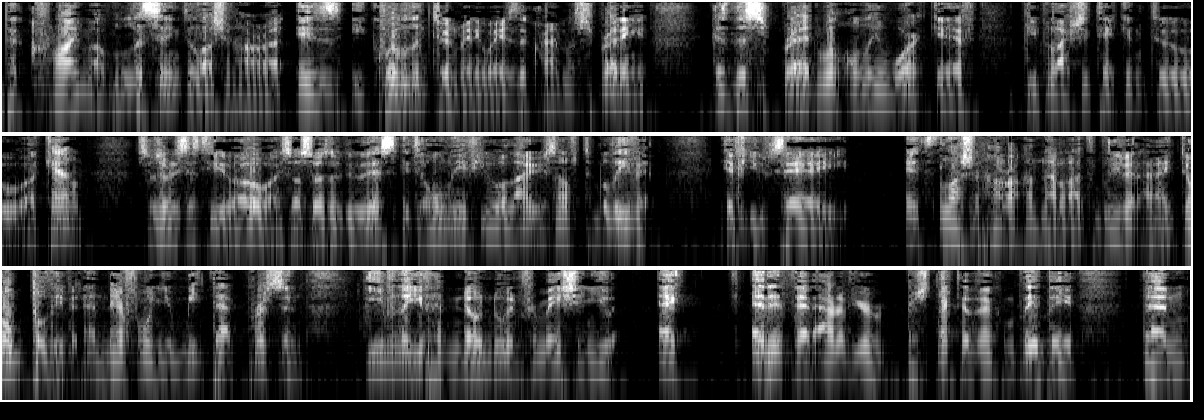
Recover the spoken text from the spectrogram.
the crime of listening to lashon hara is equivalent to, in many ways, the crime of spreading it, because the spread will only work if people actually take into account. So if somebody says to you, "Oh, I saw so and so do this," it's only if you allow yourself to believe it. If you say, it's lashon hara. I'm not allowed to believe it, and I don't believe it. And therefore, when you meet that person, even though you've had no new information, you edit that out of your perspective completely, then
